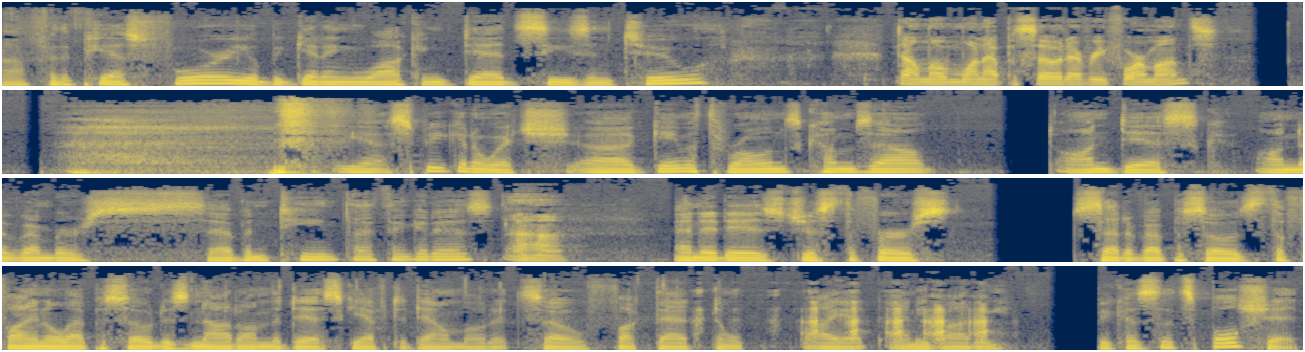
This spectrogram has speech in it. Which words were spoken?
Uh, for the PS4, you'll be getting Walking Dead Season 2. Download one episode every four months. Yeah, speaking of which, uh, Game of Thrones comes out on disc on November 17th, I think it is. Uh huh. And it is just the first set of episodes. The final episode is not on the disc. You have to download it. So fuck that. Don't buy it, anybody. Because that's bullshit.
